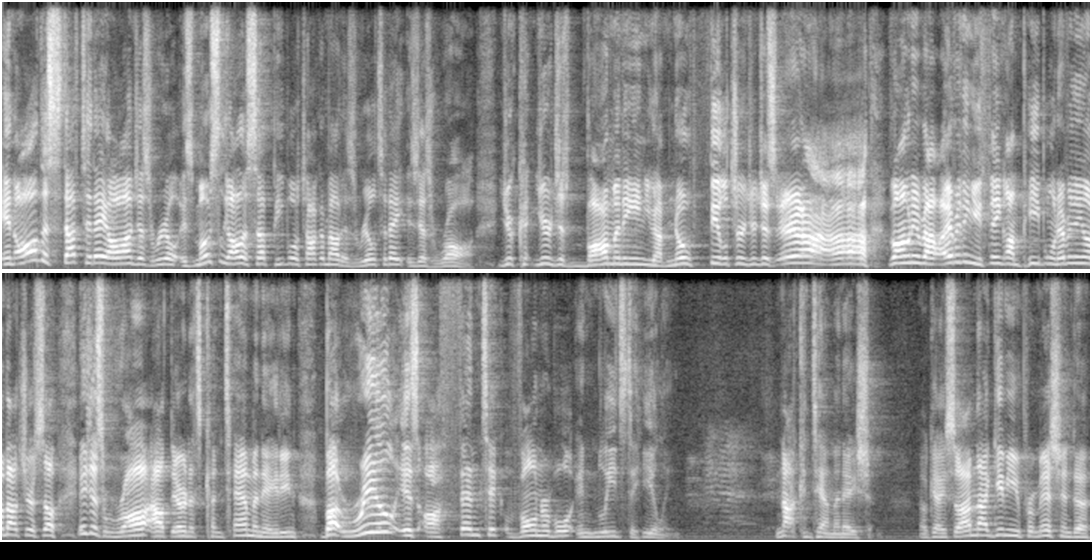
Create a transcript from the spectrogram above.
And all the stuff today, all just real, is mostly all the stuff people are talking about is real today is just raw. You're, you're just vomiting. You have no filter. You're just ah, vomiting about everything you think on people and everything about yourself. It's just raw out there and it's contaminating. But real is authentic, vulnerable, and leads to healing, not contamination. Okay, so I'm not giving you permission to,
